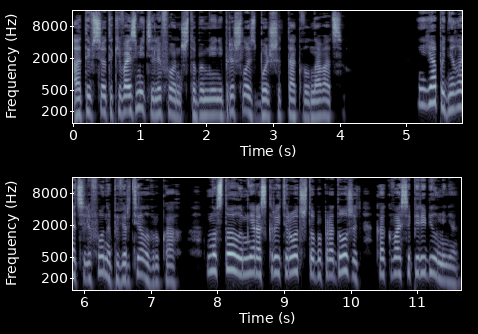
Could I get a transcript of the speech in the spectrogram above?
А ты все-таки возьми телефон, чтобы мне не пришлось больше так волноваться». Я подняла телефон и повертела в руках. Но стоило мне раскрыть рот, чтобы продолжить, как Вася перебил меня.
